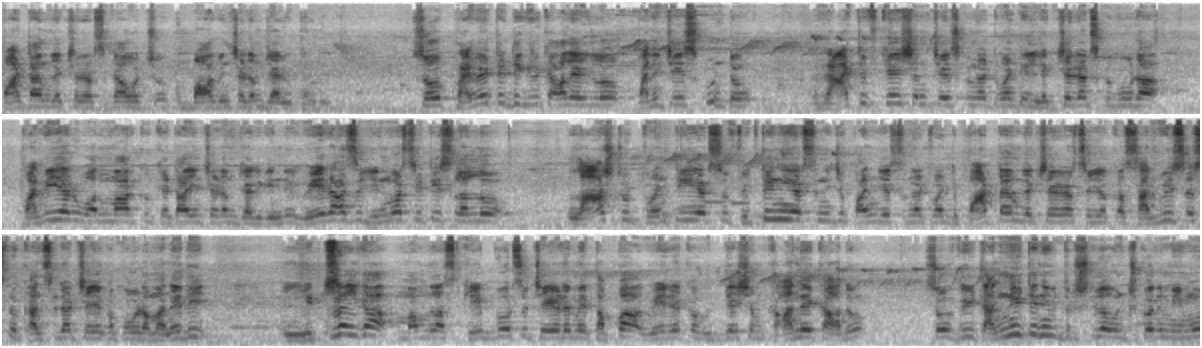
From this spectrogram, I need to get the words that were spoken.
పార్ట్ టైం లెక్చరర్స్ కావచ్చు భావించడం జరుగుతుంది. సో ప్రైవేట్ డిగ్రీ కాలేజీలో పని చేసుకుంటూ రాటిఫికేషన్ చేసుకున్నటువంటి లెక్చరర్స్కు కూడా పర్ ఇయర్ వన్ మార్క్ కేటాయించడం జరిగింది. వేరాజ్ యూనివర్సిటీస్లలో last twenty years fifteen years నుంచి పనిచేస్తున్నటువంటి పార్ట్ టైం లెక్చరర్స్ యొక్క సర్వీసెస్ను కన్సిడర్ చేయకపోవడం అనేది లిటరల్గా మమ్మల్ని స్కేప్ గోడ్స్ చేయడమే తప్ప వేరొక ఉద్దేశం కానే కాదు. సో వీటన్నిటిని దృష్టిలో ఉంచుకొని మేము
